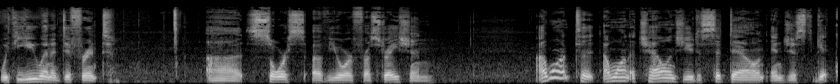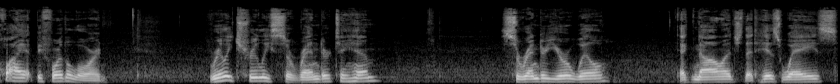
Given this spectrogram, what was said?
with you and a different uh, source of your frustration. I want to I want to challenge you to sit down and just get quiet before the Lord. Really truly surrender to him. Surrender your will. Acknowledge that his ways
